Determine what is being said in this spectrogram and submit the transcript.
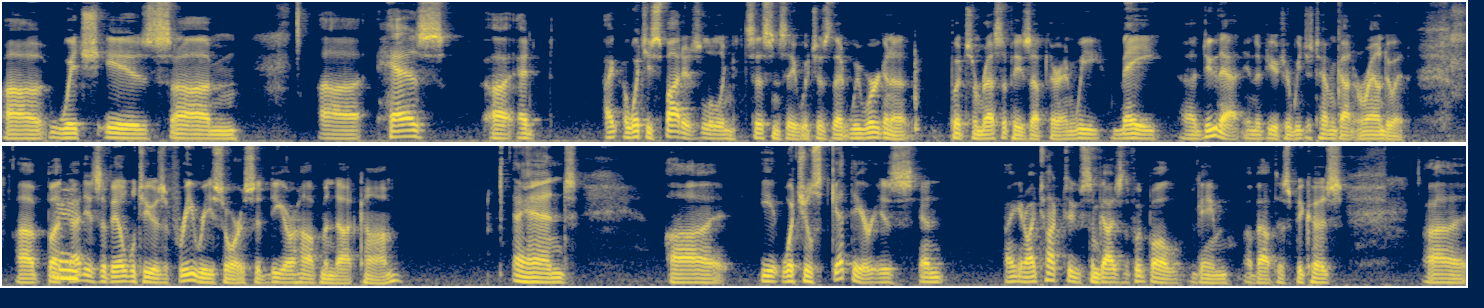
uh, which is um, uh, has uh, at, I, what you spotted is a little inconsistency, which is that we were going to put some recipes up there, and we may uh, do that in the future. We just haven't gotten around to it. Uh, but mm. that is available to you as a free resource at drhoffman.com. And uh, it, what you'll get there is, and I, you know, I talked to some guys at the football game about this because uh,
